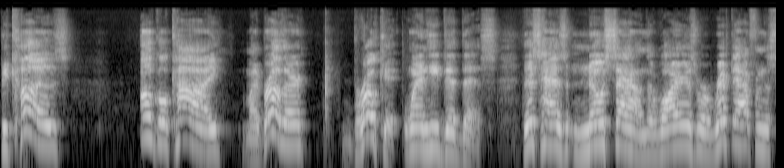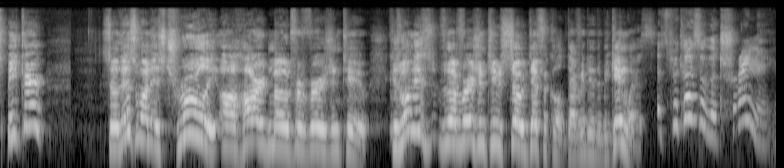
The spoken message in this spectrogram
because Uncle Kai, my brother, broke it when he did this. This has no sound. The wires were ripped out from the speaker. So this one is truly a hard mode for version 2. Because what makes the version 2 so difficult, Devi, to begin with? It's because of the training.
